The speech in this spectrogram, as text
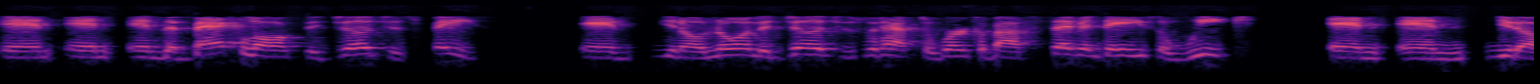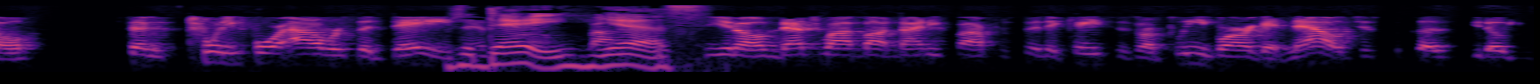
and, and, and the backlog the judges face and, you know, knowing the judges would have to work about seven days a week and, and, you know, seven, 24 hours a day. A day, about, yes. You know, that's why about 95% of cases are plea bargain now just because, you know, you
